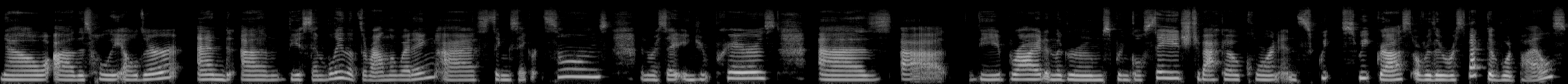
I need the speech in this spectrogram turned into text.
Now, uh, this holy elder and um, the assembly that's around the wedding uh, sing sacred songs and recite ancient prayers as uh, the bride and the groom sprinkle sage, tobacco, corn, and sweet, sweetgrass over their respective wood piles.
